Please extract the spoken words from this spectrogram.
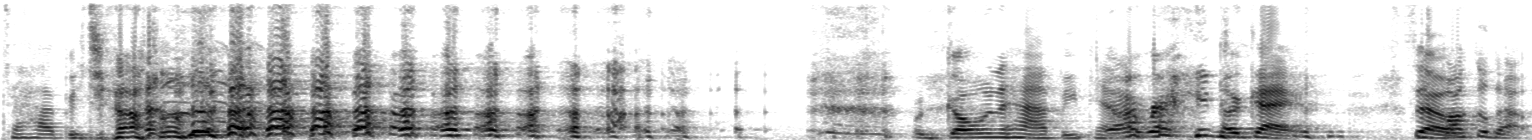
To Happy Town. We're going to Happy Town. all right. Okay. So buckled up.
